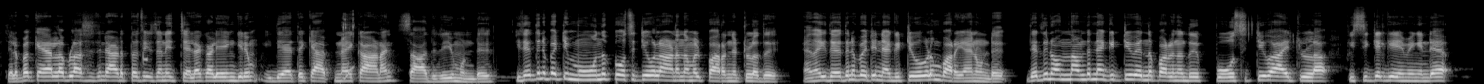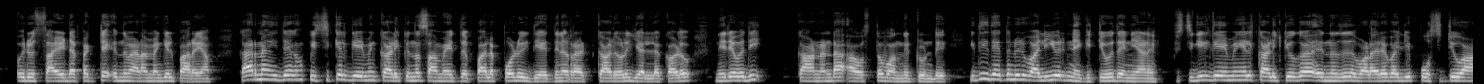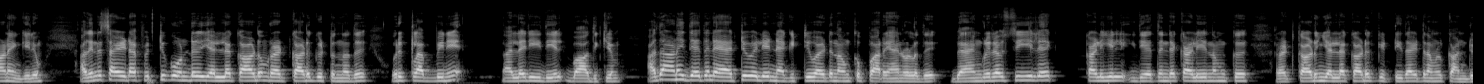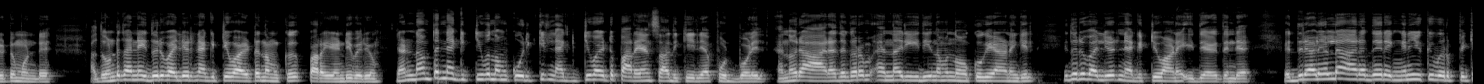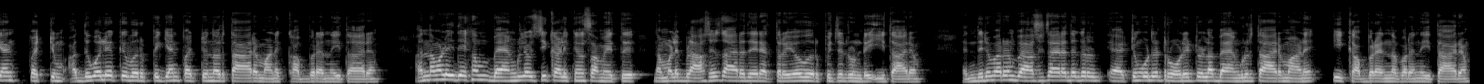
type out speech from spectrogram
ചിലപ്പോൾ കേരള ബ്ലാസ്റ്റേഴ്സിന്റെ അടുത്ത സീസണിൽ ചില കളിയെങ്കിലും ഇദ്ദേഹത്തെ ക്യാപ്റ്റനായി കാണാൻ സാധ്യതയുമുണ്ട്. ഇദ്ദേഹത്തിനെ പറ്റി മൂന്ന് പോസിറ്റീവുകളാണ് നമ്മൾ പറഞ്ഞിട്ടുള്ളത്. എന്നാൽ ഇദ്ദേഹത്തിനെ പറ്റി നെഗറ്റീവുകളും പറയാനുണ്ട്. ഇദ്ദേഹത്തിന് ഒന്നാമത്തെ നെഗറ്റീവ് എന്ന് പറയുന്നത് പോസിറ്റീവ് ആയിട്ടുള്ള ഫിസിക്കൽ ഗെയിമിങ്ങിന്റെ ഒരു സൈഡ് എഫക്റ്റ് എന്ന് വേണമെങ്കിൽ പറയാം. കാരണം ഇദ്ദേഹം ഫിസിക്കൽ ഗെയിമിംഗ് കളിക്കുന്ന സമയത്ത് പലപ്പോഴും ഇദ്ദേഹത്തിന് റെഡ് കാർഡുകളും യെല്ലോ കാർഡും നിരവധി കാണേണ്ട അവസ്ഥ വന്നിട്ടുണ്ട്. ഇത് ഇദ്ദേഹത്തിന്റെ ഒരു വലിയൊരു നെഗറ്റീവ് തന്നെയാണ്. ഫിസിക്കൽ ഗെയിമിങ്ങിൽ കളിക്കുക എന്നത് വളരെ വലിയ പോസിറ്റീവ് ആണെങ്കിലും അതിന്റെ സൈഡ് എഫക്റ്റ് കൊണ്ട് യെല്ലോ കാർഡും റെഡ് കാർഡും കിട്ടുന്നത് ഒരു ക്ലബിനെ നല്ല രീതിയിൽ ബാധിക്കും. അതാണ് ഇദ്ദേഹത്തിന്റെ ഏറ്റവും വലിയ നെഗറ്റീവായിട്ട് നമുക്ക് പറയാനുള്ളത്. ബാംഗ്ലൂർ എഫ് സിയിലെ കളിയിൽ ഇദ്ദേഹത്തിന്റെ കളിയിൽ നമുക്ക് റെഡ് കാർഡും യെല്ലോ കാർഡും കിട്ടിയതായിട്ട് നമ്മൾ കണ്ടിട്ടുമുണ്ട്. അതുകൊണ്ട് തന്നെ ഇതൊരു വലിയൊരു നെഗറ്റീവായിട്ട് നമുക്ക് പറയേണ്ടി വരും. രണ്ടാമത്തെ നെഗറ്റീവ് നമുക്ക് ഒരിക്കലും നെഗറ്റീവായിട്ട് പറയാൻ സാധിക്കില്ല ഫുട്ബോളിൽ എന്നൊരു ആരാധകർ എന്ന രീതിയിൽ നമ്മൾ നോക്കുകയാണെങ്കിൽ ഇതൊരു വലിയൊരു നെഗറ്റീവാണ് ഇദ്ദേഹത്തിന്റെ. എതിരാളികളുടെ ആരാധകർ എങ്ങനെയൊക്കെ വെറുപ്പിക്കാൻ പറ്റും? അതുപോലെയൊക്കെ വെറുപ്പിക്കാൻ പറ്റുന്ന ഒരു താരമാണ് കബർ എന്ന ഈ താരം. അത് നമ്മൾ ഇദ്ദേഹം ബാംഗ്ലൂർ സി കളിക്കുന്ന സമയത്ത് നമ്മൾ ബ്ലാസ്റ്റേഴ്സ് ആരാധകർ എത്രയോ വെറുപ്പിച്ചിട്ടുണ്ട് ഈ താരം. എന്തിനു പറയും ബ്ലാസ്റ്റേഴ്സ് ആരാധകർ ഏറ്റവും കൂടുതൽ ട്രോളിയിട്ടുള്ള ബാംഗ്ലൂർ താരമാണ് ഈ കബ്ര എന്ന് പറയുന്ന ഈ താരം.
